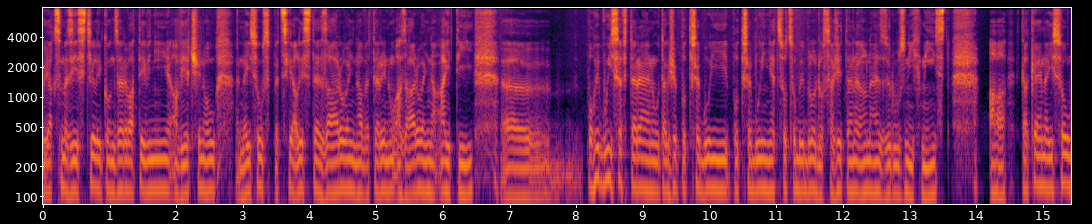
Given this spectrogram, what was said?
jak jsme zjistili, konzervativní a většinou nejsou specialisté zároveň na veterinu a zároveň na IT. Pohybují se v terénu, takže potřebují, potřebují něco, co by bylo dosažitelné z různých míst a také nejsou,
